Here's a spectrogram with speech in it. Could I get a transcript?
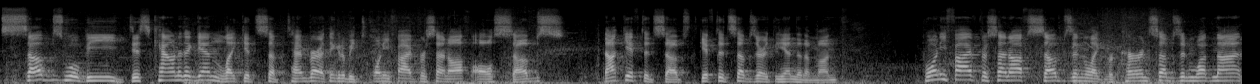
subs will be discounted again like it's September. I think it'll be 25% off all subs. Not gifted subs. Gifted subs are at the end of the month. 25% off subs and like recurrent subs and whatnot.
